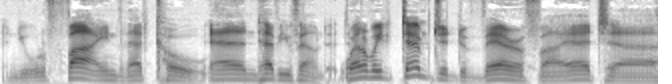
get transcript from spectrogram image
and you will find that code. And have you found it? Well, we attempted to verify it. Uh,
